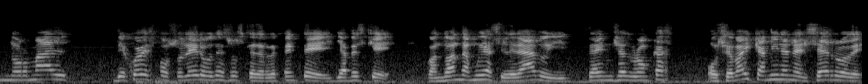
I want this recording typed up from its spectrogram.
normal de jueves pozolero, de esos que de repente ya ves que cuando anda muy acelerado y trae muchas broncas, o se va y camina en el cerro de,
